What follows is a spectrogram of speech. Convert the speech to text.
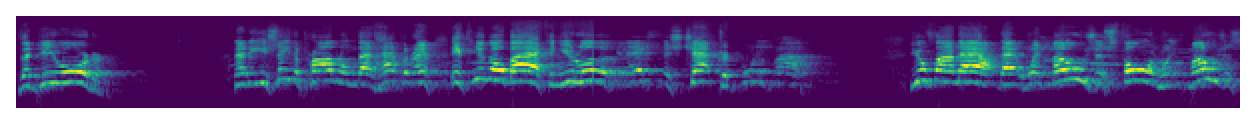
the due order. Now, do you see the problem that happened? If you go back and you look in Exodus chapter 25, You'll find out that when Moses formed, when Moses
